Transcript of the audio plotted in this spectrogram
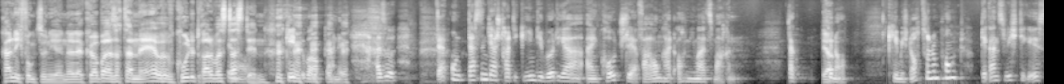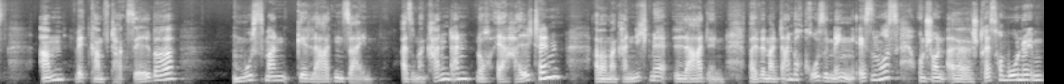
Kann nicht funktionieren. Ne? Der Körper sagt dann, nee, Kohlenhydrate, was ist das denn? Genau. Geht überhaupt gar nicht. Also, da, und das sind ja Strategien, die würde ja ein Coach, der Erfahrung hat, auch niemals machen. Da, Ja. Genau. Käme ich noch zu einem Punkt, der ganz wichtig ist. Am Wettkampftag selber muss man geladen sein. Also man kann dann noch erhalten, aber man kann nicht mehr laden. Weil wenn man dann noch große Mengen essen muss und schon äh, Stresshormone im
